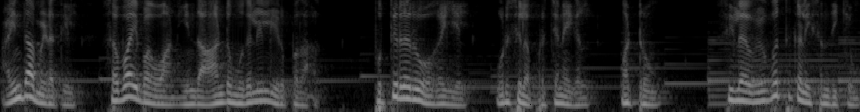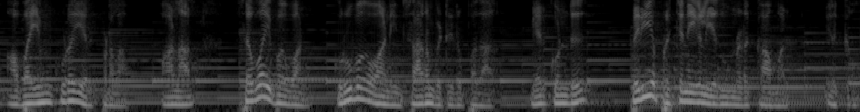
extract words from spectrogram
ஐந்தாம் இடத்தில் செவ்வாய் பகவான் இந்த ஆண்டு முதலில் இருப்பதால் புத்திரரு வகையில் ஒரு சில பிரச்சனைகள் மற்றும் சில விபத்துக்களை சந்திக்கும் அபாயம் கூட ஏற்படலாம். ஆனால் செவ்வாய் பகவான் குரு பகவானின் சாரம் பெற்றிருப்பதால் மேற்கொண்டு பெரிய பிரச்சனைகள் எதுவும் நடக்காமல் இருக்கும்.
